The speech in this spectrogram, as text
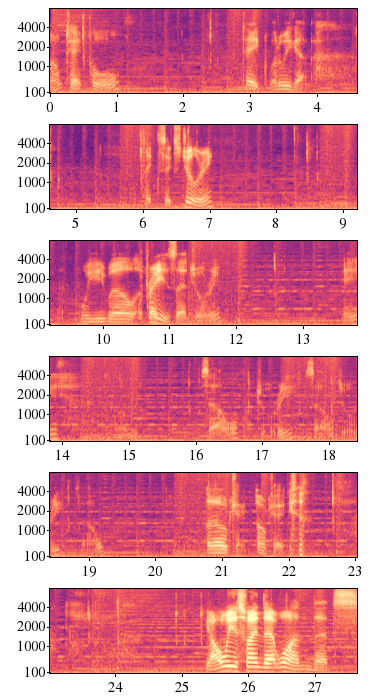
Okay, pull. Take, what do we got? Take six jewelry. We will appraise that jewelry. Okay. Um, sell jewelry, sell jewelry, sell. Okay, okay. you always find that one that's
